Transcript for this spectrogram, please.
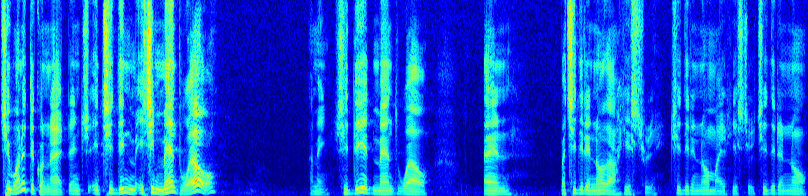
She wanted to connect, and she, and she didn't, she meant well. I mean, she did meant well, and, but she didn't know that history. She didn't know my history. She didn't know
